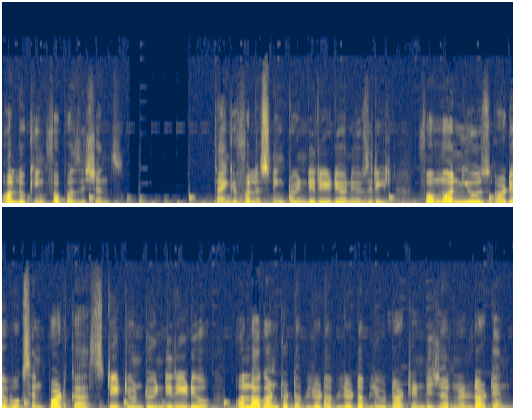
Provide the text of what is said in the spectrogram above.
or looking for positions. Thank you for listening to Indie Radio Newsreel. For more news, audiobooks, and podcasts, stay tuned to Indie Radio or log on to www.indiejournal.in.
